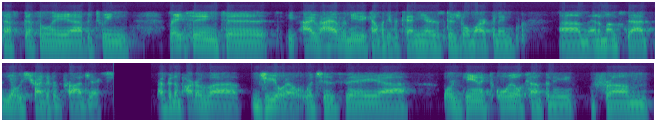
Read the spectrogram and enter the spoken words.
def- definitely uh, between racing to I, I, have a media company for ten years, digital marketing, um, and amongst that, you always try different projects. I've been a part of uh, G Oil, which is a uh, organic oil company from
